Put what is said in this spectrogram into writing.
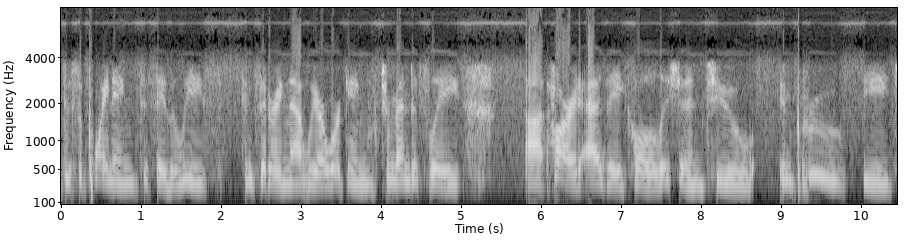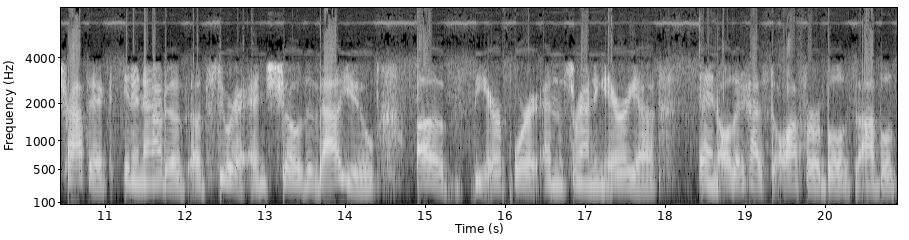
disappointing to say the least, considering that we are working tremendously uh, hard as a coalition to improve the traffic in and out of, of Stewart and show the value of the airport and the surrounding area and all that it has to offer, both uh, both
